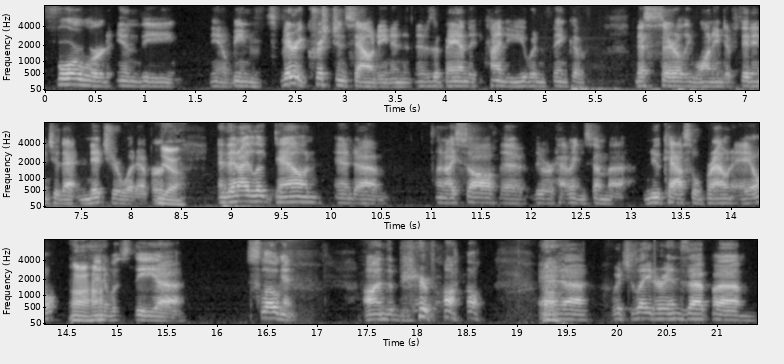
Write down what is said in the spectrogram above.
forward in the." You know, being very Christian sounding, and it was a band that kind of you wouldn't think of necessarily wanting to fit into that niche or whatever. Yeah. And then I looked down and um, and I saw that they were having some uh, Newcastle Brown Ale, Uh-huh. and it was the uh, slogan on the beer bottle, and Oh. uh, which later ends up um,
